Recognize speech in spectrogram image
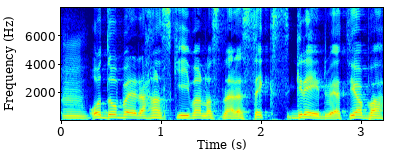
Mm. Och då började han skriva någon sån här sexgrej du vet. Jag bara,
